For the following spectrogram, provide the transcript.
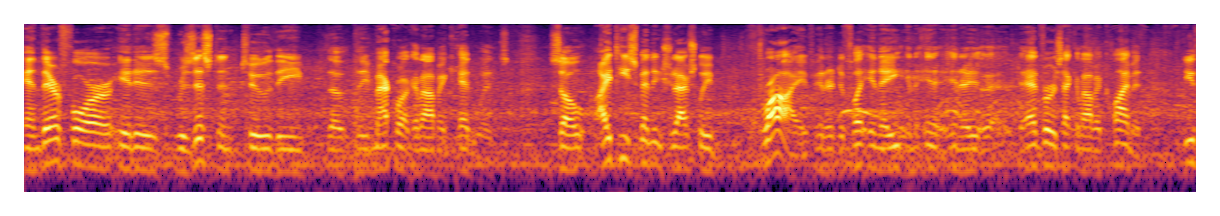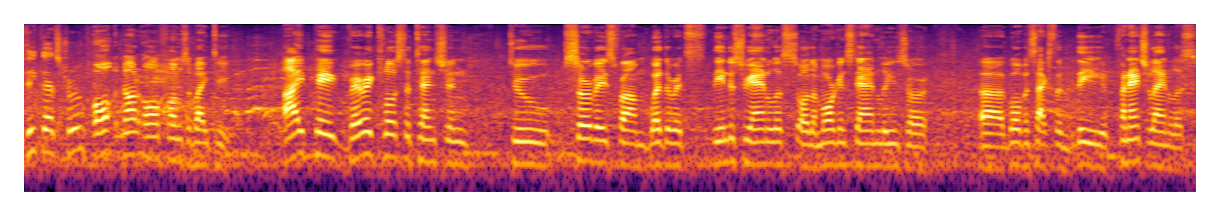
and therefore it is resistant to the, the, the macroeconomic headwinds. So IT spending should actually thrive in a, in a, in a, in a uh, adverse economic climate. Do you think that's true? All, not all forms of IT. I pay very close attention to surveys from whether it's the industry analysts or the Morgan Stanleys or uh, Goldman Sachs, the, the financial analysts.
